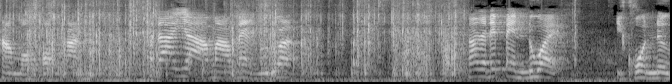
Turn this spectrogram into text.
หาหมอพร้อมกัน ถ้าได้ยามาแบ่งดูด้วย น่าจะได้ เป็นด้วย อีกคนหนึ่ง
